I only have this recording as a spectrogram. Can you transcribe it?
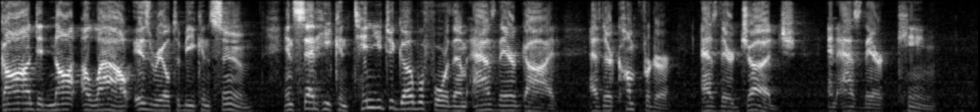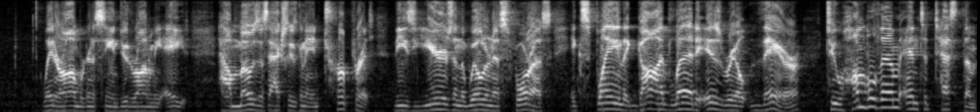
God did not allow Israel to be consumed. Instead, he continued to go before them as their guide, as their comforter, as their judge, and as their king. Later on, we're going to see in Deuteronomy 8 how Moses actually is going to interpret these years in the wilderness for us, explaining that God led Israel there to humble them and to test them,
